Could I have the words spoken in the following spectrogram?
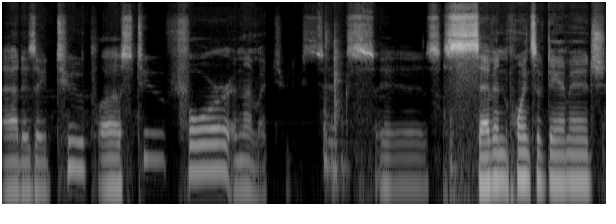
That is a 2 plus 2, 4, and then my 2d6 is 7 points of damage.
